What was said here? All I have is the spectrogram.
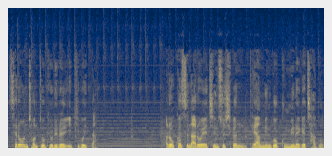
새로운 전투 교리를 익히고 있다. 아로카스 나로의 진수식은 대한민국 국민에게 자부,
